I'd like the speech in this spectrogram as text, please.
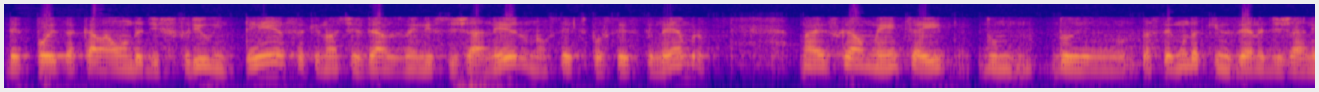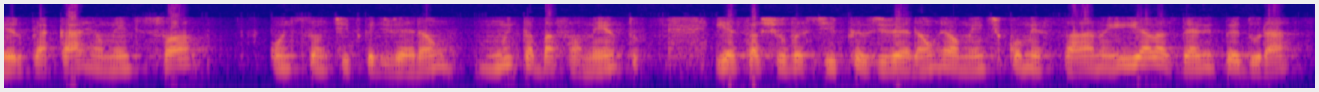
Depois daquela onda de frio intensa que nós tivemos no início de janeiro, não sei se vocês se lembram, mas realmente aí do, do, da segunda quinzena de janeiro para cá, realmente só condição típica de verão, muito abafamento e essas chuvas típicas de verão realmente começaram e elas devem perdurar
